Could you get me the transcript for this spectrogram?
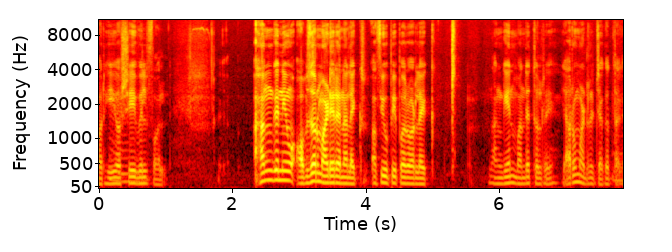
or he or she will fall ಹಂಗೆ ನೀವು ಅಬ್ಸರ್ವ್ ಮಾಡಿರೇನ like a few people are like ನಂಗೇನು ಬಂದೈತಲ್ರಿ ಯಾರೂ ಮಾಡಿರಿ ಜಗತ್ತಾಗ.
